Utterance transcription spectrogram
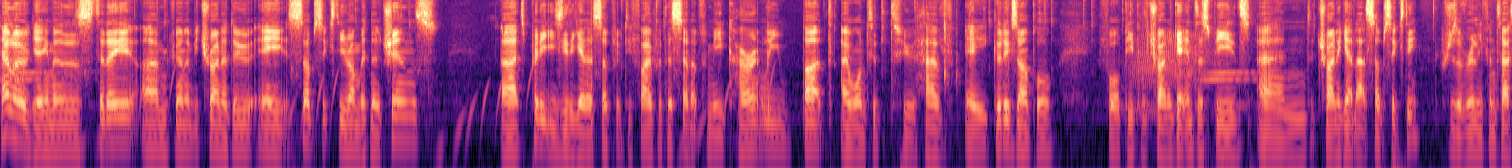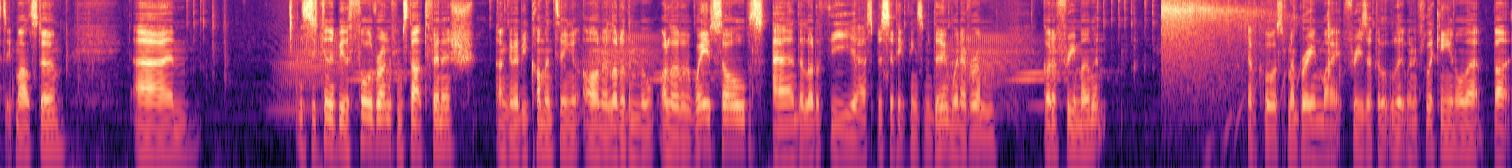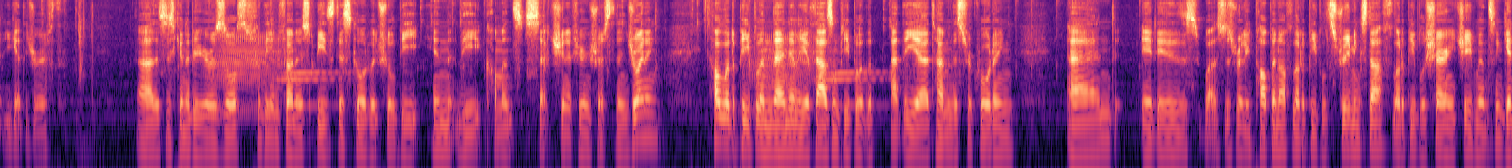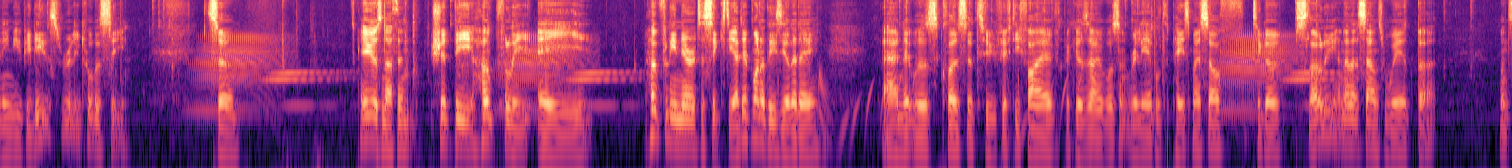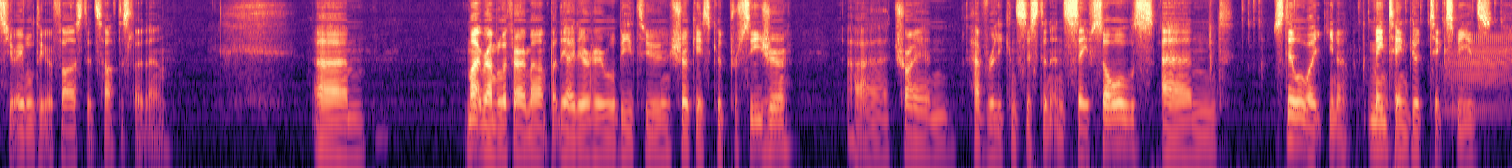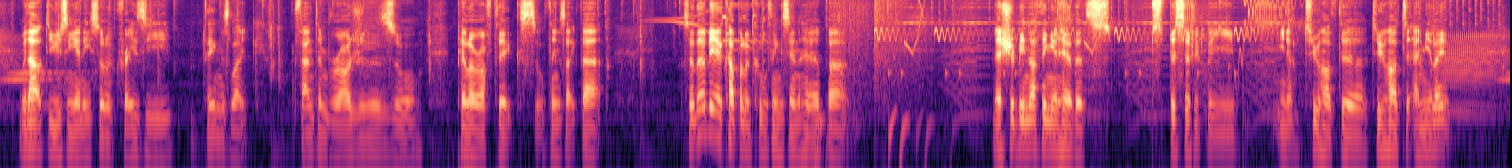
Hello gamers, today I'm going to be trying to do a sub 60 run with no chins. Uh, it's pretty easy to get a sub 55 with this setup for me currently, but I wanted to have a good example for people trying to get into speeds and trying to get that sub 60, which is a really fantastic milestone. Um, this is going to be the full run from start to finish. I'm going to be commenting on a lot of the a lot of the wave solves and a lot of the uh, specific things I'm doing whenever I'm got a free moment. Of course, my brain might freeze up a little bit when flicking and all that, but you get the drift. Uh, this is going to be a resource for the Inferno Speeds Discord, which will be in the comments section if you're interested in joining. A whole lot of people in there, nearly a thousand people at the, at the uh, time of this recording, and it is, well, it's just really popping off. A lot of people streaming stuff, a lot of people sharing achievements and getting new PBs. Really cool to see. So, here goes nothing. Should be, hopefully, a hopefully nearer to 60. I did one of these the other day, and it was closer to 55 because I wasn't really able to pace myself to go slowly. I know that sounds weird, but once you're able to go fast, it's hard to slow down. Um, might ramble a fair amount, but the idea here will be to showcase good procedure, uh, try and have really consistent and safe solves, and still, like, you know, maintain good tick speeds without using any sort of crazy things like phantom barrages or pillar off ticks or things like that. So there'll be a couple of cool things in here, but there should be nothing in here that's specifically, you know, too hard to too hard to emulate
